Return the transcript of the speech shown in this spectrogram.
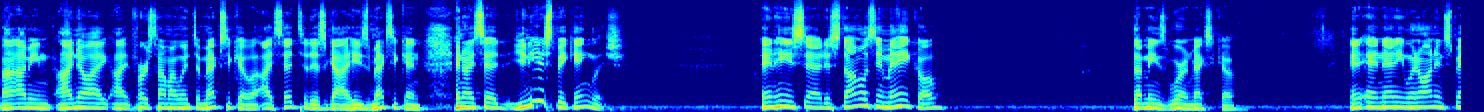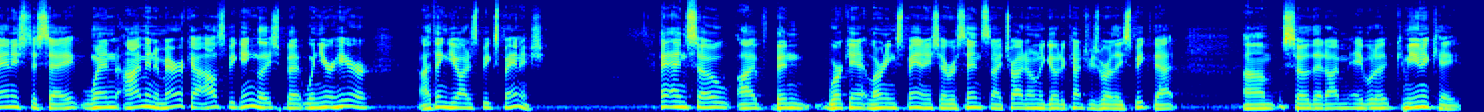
I mean, I know I, I, first time I went to Mexico, I said to this guy, he's Mexican, and I said, You need to speak English. And he said, Estamos en Mexico. That means we're in Mexico. And, and then he went on in Spanish to say, When I'm in America, I'll speak English, but when you're here, I think you ought to speak Spanish. And so I've been working at learning Spanish ever since, and I try to only go to countries where they speak that um, so that I'm able to communicate,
